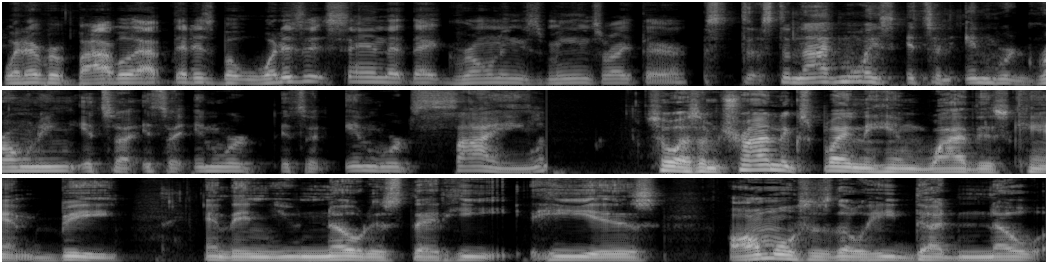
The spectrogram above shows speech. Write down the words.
whatever Bible app that is. But what is it saying that that groanings means right there? Stenagmois, it's an inward groaning. It's a it's an inward it's an inward sighing. So as I'm trying to explain to him why this can't be, and then you notice that he he is almost as though he doesn't know,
